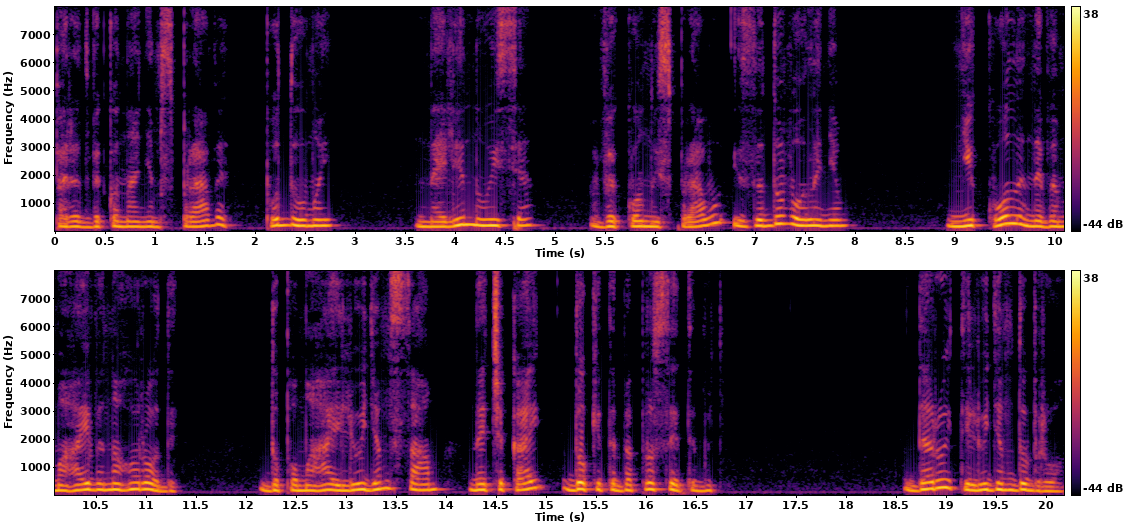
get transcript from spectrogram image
Перед виконанням справи подумай, не лінуйся, виконуй справу із задоволенням. Ніколи не вимагай винагороди. Допомагай людям сам, не чекай, доки тебе проситимуть. Даруйте людям добро,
